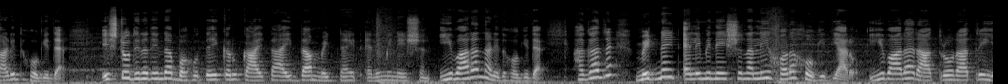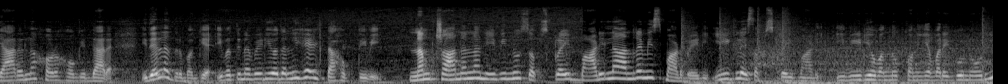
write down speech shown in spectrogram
ನಡೆದು ಹೋಗಿದೆ. ಇಷ್ಟು ದಿನದಿಂದ ಬಹುತೇಕರು ಕಾಯ್ತಾ ಇದ್ದ ಮಿಡ್ ನೈಟ್ ಎಲಿಮಿನೇಷನ್ ಈ ವಾರ ನಡೆದು ಹೋಗಿದೆ. ಹಾಗಾದ್ರೆ ಮಿಡ್ ನೈಟ್ ಎಲಿಮಿನೇಷನ್ ಅಲ್ಲಿ ಹೊರ ಹೋಗಿದ್ಯಾರು? ಈ ವಾರ ರಾತ್ರೋರಾತ್ರಿ ಯಾರೆಲ್ಲ ಹೊರ ಹೋಗಿದ್ದಾರೆ? ಇದೆಲ್ಲದರ ಬಗ್ಗೆ ಇವತ್ತಿನ ವಿಡಿಯೋದಲ್ಲಿ ಹೇಳ್ತಾ ಹೋಗ್ತೀವಿ. ನಮ್ಮ ಚಾನೆಲ್ನ ನೀವಿನ್ನೂ ಸಬ್ಸ್ಕ್ರೈಬ್ ಮಾಡಿಲ್ಲ ಅಂದರೆ ಮಿಸ್ ಮಾಡಬೇಡಿ. ಈಗಲೇ ಸಬ್ಸ್ಕ್ರೈಬ್ ಮಾಡಿ. ಈ ವಿಡಿಯೋವನ್ನು ಕೊನೆಯವರೆಗೂ ನೋಡಿ,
